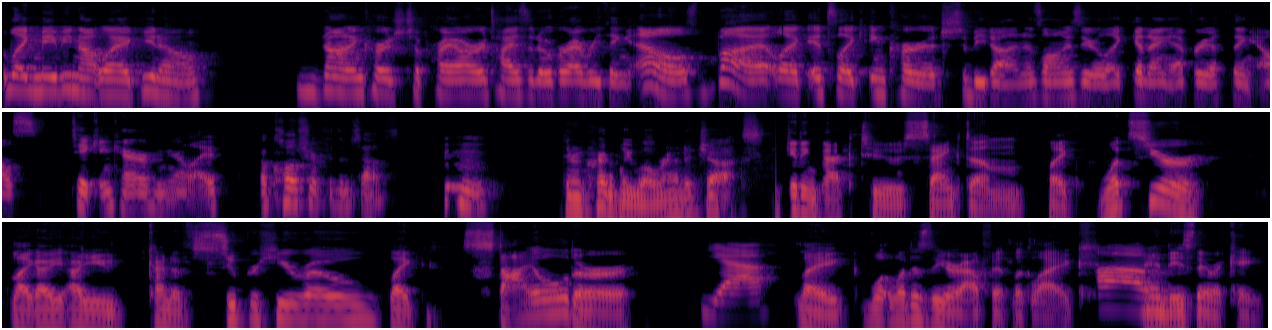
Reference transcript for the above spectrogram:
like maybe not like, you know, not encouraged to prioritize it over everything else, but like it's like encouraged to be done as long as you're like getting everything else taken care of in your life. A culture for themselves. hmm They're incredibly well-rounded jocks. Getting back to Sanctum, like what's your like are, are you kind of superhero like styled or yeah. like what what does your outfit look like Um, and is there a cape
